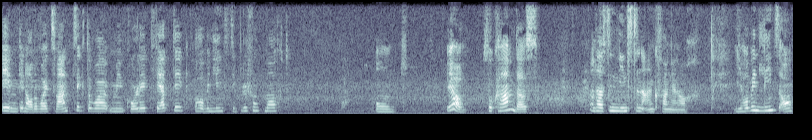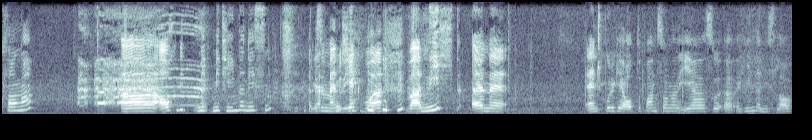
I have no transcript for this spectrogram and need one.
Eben, genau, da war ich 20, da war mein Kollege fertig, habe in Linz die Prüfung gemacht. Und ja, so kam das. Und hast in Linz dann angefangen auch? Ich habe in Linz angefangen, äh, auch mit, mit, mit Hindernissen. Also mein welche? Weg war, war nicht eine einspurige Autobahn, sondern eher so ein Hindernislauf.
